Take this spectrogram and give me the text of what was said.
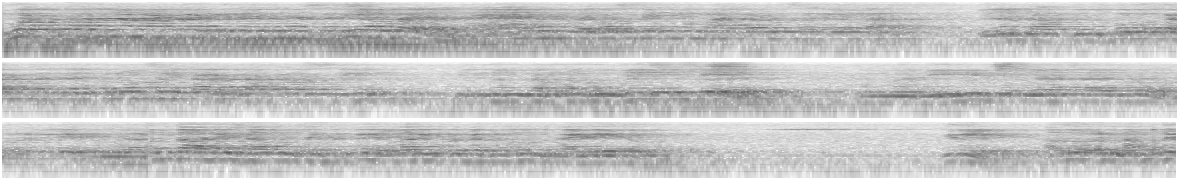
ಇವತ್ತು ಅದನ್ನ ಮಾತಾಡ್ತೀರಿ ಅಂದ್ರೆ ಸರಿ ಅಲ್ಲ. ಇದು ನ್ಯಾಯಾಂಗದ ವ್ಯವಸ್ಥೆ ನೀವು ಮಾತಾಡೋದು ಸರಿ ಅಲ್ಲ. ಇದನ್ನು ನಾವು ತಿದ್ಕೋಬೇಕಾಗ್ತದೆ ಅಂತ ಸಹಿತ ಆಗ್ರಹ ಕಳಿಸ್ತೀವಿ ಇದು ನಮ್ಮ ತಮ್ಮನ್ನು ಉದ್ದೇಶಿಸಿ ನಮ್ಮ ಡಿ ಬಿ ಪೂಜಾ ಸಾಹೇಬರು ಸ್ವಂತ ಆದೇಶ ಆದರೂ ಸಹಿತಕ್ಕೆ ಎಲ್ಲರಿಗೂ ಕೊಡಬೇಕು ಅನ್ನೋದು ಒಂದು ಕಾಯ್ದೆ ಐತಲ್ಲ. ಇರಲಿ. ಅದು ನಮ್ಮದೇ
